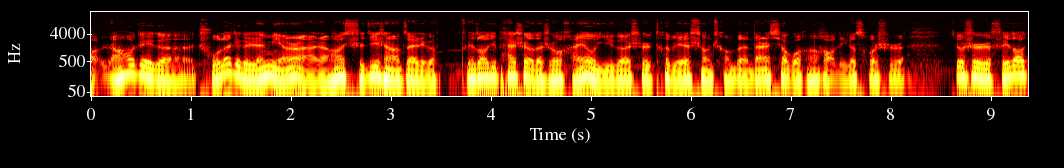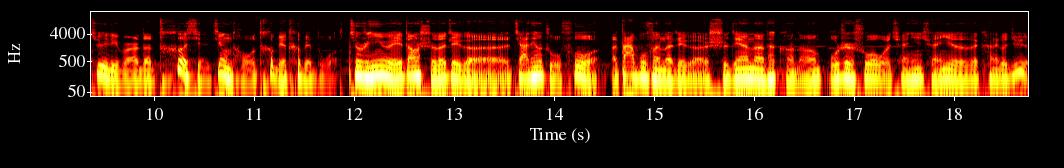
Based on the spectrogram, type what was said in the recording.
好，然后这个除了这个人名啊，然后实际上在这个肥皂剧拍摄的时候，还有一个是特别省成本，但是效果很好的一个措施，就是肥皂剧里边的特写镜头特别特别多，就是因为当时的这个家庭主妇，呃，大部分的这个时间呢，她可能不是说我全心全意的在看这个剧，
